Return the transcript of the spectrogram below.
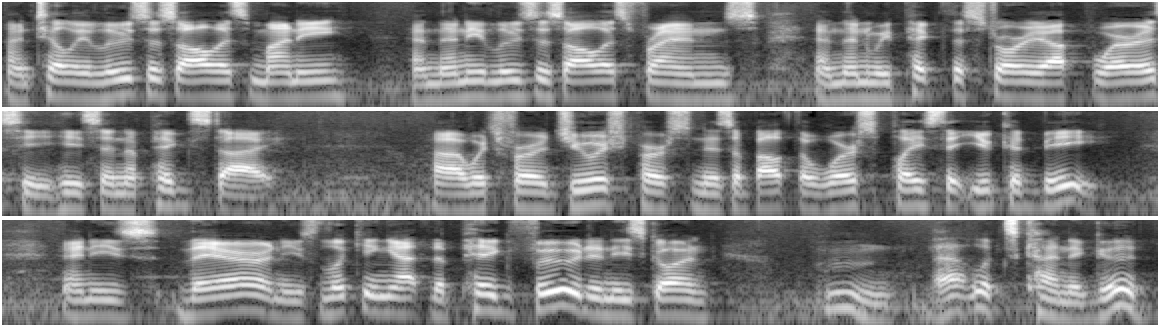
until he loses all his money and then he loses all his friends. And then we pick the story up. Where is he? He's in a pigsty, uh, which for a Jewish person is about the worst place that you could be. And he's there and he's looking at the pig food and he's going, hmm, that looks kind of good.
